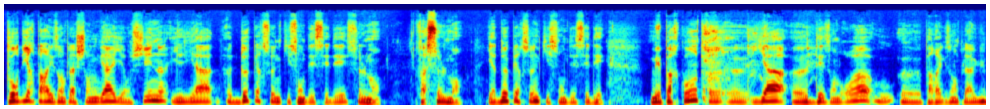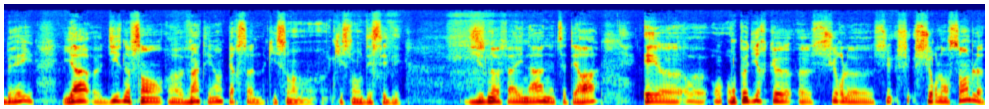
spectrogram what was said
Pour dire par exemple à Shanghai, en Chine, il y a deux personnes qui sont décédées seulement. Enfin seulement. Il y a deux personnes qui sont décédées. Mais par contre, euh, il y a euh, des endroits où, euh, par exemple à Hubei, il y a euh, 1921 personnes qui sont, qui sont décédées. 19 à Henan, etc. Et euh, on, peut dire que euh, sur le sur, sur l'ensemble,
